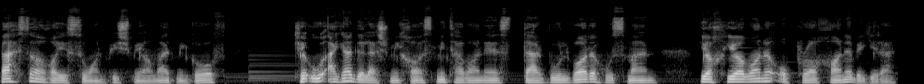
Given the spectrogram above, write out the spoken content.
بحث آقای سوان پیش می آمد می گفت که او اگر دلش می خواست می توانست در بولوار حسمن یا خیابان اپرا خانه بگیرد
